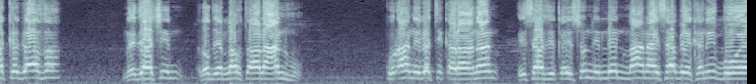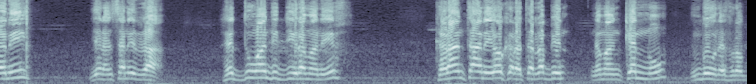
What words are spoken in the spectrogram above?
akka gaafa najaashin radia allahu taala anhu qur'aan irratti qaraanaan isaa fi qeessonni illeen maanaa isaa beekanii booyanii jedhan san irraa hedduu waan jijjiiramaniif karaan taane yoo kadhatan rabbiin naman kennu hin buuneef rabb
